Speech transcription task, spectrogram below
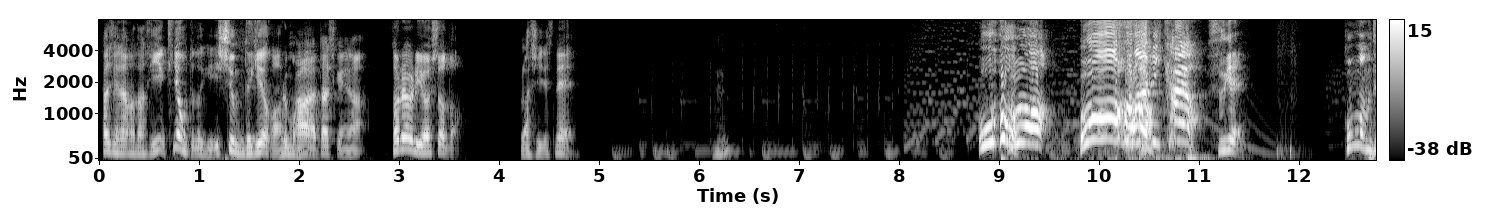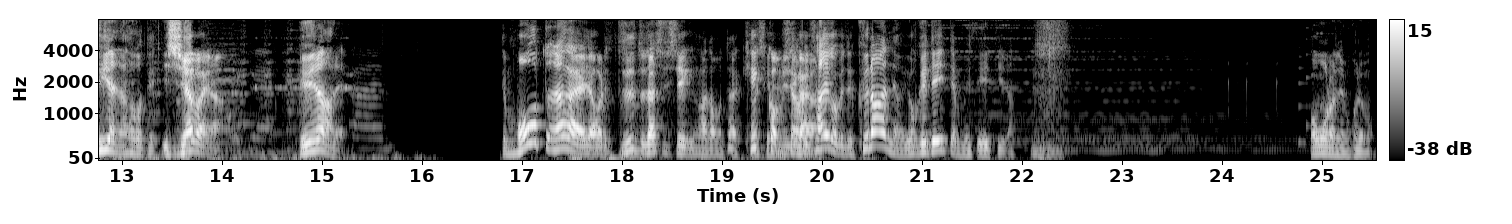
確かになんか、昨日取った時一瞬無敵とかあるもんああ、な。確かにな。それを利用しようと。らしいですね。んおおうわおおマジかよすげえほんま無敵だよな、あそこって。一瞬。やばいな。ええな、あれ。でももっと長い間俺ずっとダッシュしていくんかと思ったら結構短いわ。最後別に食らわんねん。避けていっても別にええって言うな。おもろいねもこれも。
